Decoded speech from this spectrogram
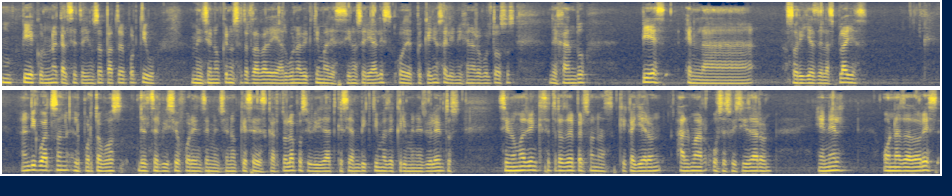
un, pie con una calceta y un zapato deportivo, mencionó que no se trataba de alguna víctima de asesinos seriales o de pequeños alienígenas revoltosos, dejando pies en las orillas de las playas. Andy Watson, el portavoz del servicio forense, mencionó que se descartó la posibilidad que sean víctimas de crímenes violentos, sino más bien que se trata de personas que cayeron al mar o se suicidaron en él, o nadadores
